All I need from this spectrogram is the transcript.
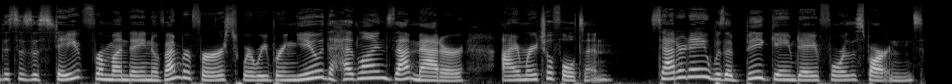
This is a state for Monday, November 1st, where we bring you the headlines that matter. I'm Rachel Fulton. Saturday was a big game day for the Spartans.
